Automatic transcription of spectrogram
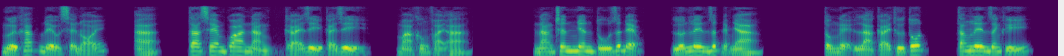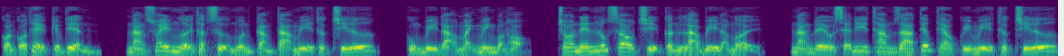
người khác đều sẽ nói, à, ta xem qua nàng cái gì cái gì, mà không phải a. Nàng chân nhân tú rất đẹp, lớn lên rất đẹp nha. Tổng nghệ là cái thứ tốt, tăng lên danh khí, còn có thể kiếm tiền, nàng xoay người thật sự muốn cảm tạ mỹ thực trí lữ, cùng bị đạo mạnh minh bọn họ, cho nên lúc sau chỉ cần là bị đạo mời, nàng đều sẽ đi tham gia tiếp theo quý mỹ thực trí lữ,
